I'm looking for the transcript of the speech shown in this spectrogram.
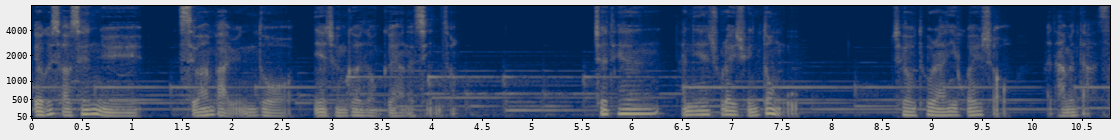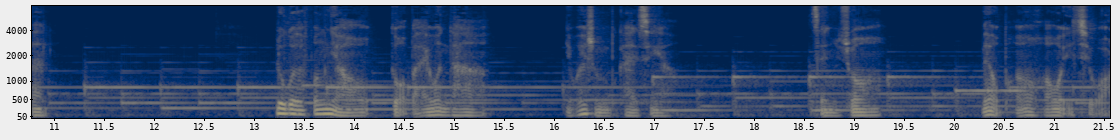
有个小仙女喜欢把云朵捏成各种各样的形状。这天，他捏出了一群动物，却又突然一挥手把它们打散了。路过的蜂鸟朵白问他：“你为什么不开心啊？”仙女说：“没有朋友和我一起玩。”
